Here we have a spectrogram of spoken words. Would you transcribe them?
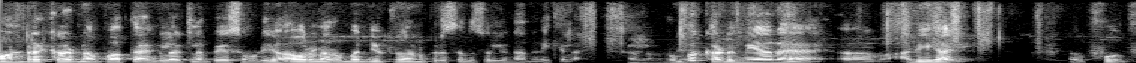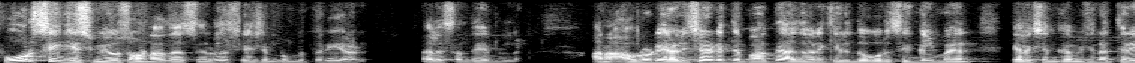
ஆன் ரெக்கார்ட் நான் பார்த்த ஆங்குலாரிட்டிலாம் பேச முடியும். அவரை நான் ரொம்ப நியூட்ரலான பெருசுன்னு சொல்லி நான் நினைக்கல. ரொம்ப. கடுமையான அதிகாரி. ஃபோர்சிங் இஸ் வியூஸ் ஆன் அதர்ஸ்ங்கிறத சேஷன் ரொம்ப பெரிய ஆள். அதுல சந்தேகம் இல்லை. ஆனா அவருடைய அழிச்சாடத்தை பார்த்தேன் அது வரைக்கும் இருந்த ஒரு சிங்கிள் மேன் எலெக்ஷன் கமிஷனை த்ரீ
